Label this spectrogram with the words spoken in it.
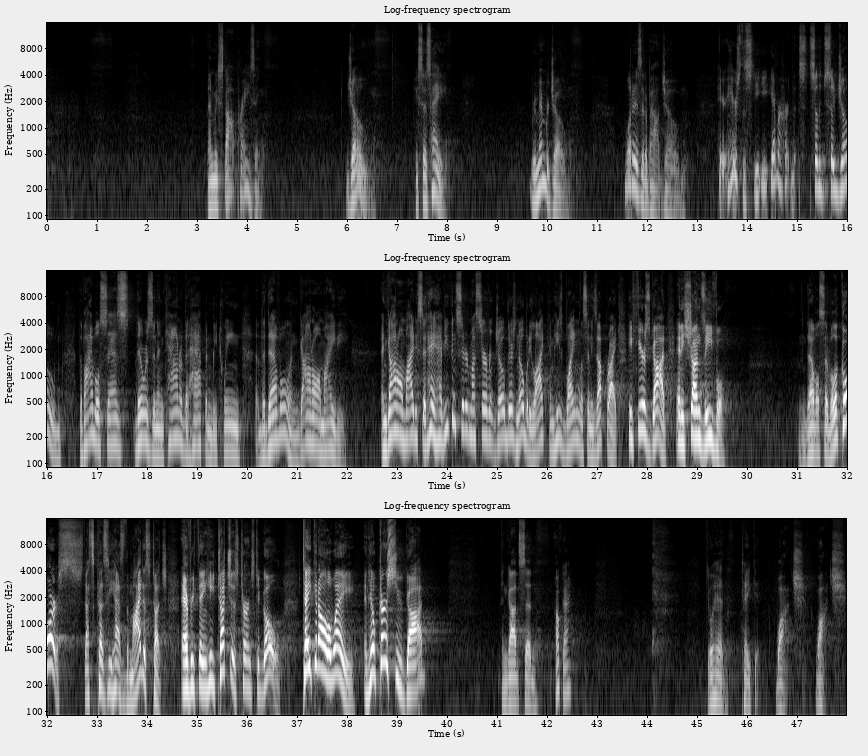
And we stop praising. Job, he says, Hey, remember Job. What is it about Job? Here, here's this. You, you ever heard this? So, so Job, the Bible says there was an encounter that happened between the devil and God Almighty. And God Almighty said, Hey, have you considered my servant Job? There's nobody like him. He's blameless and he's upright. He fears God and he shuns evil. The devil said, Well, of course. That's because he has the Midas touch. Everything he touches turns to gold. Take it all away, and he'll curse you, God. And God said, Okay. Go ahead, take it. Watch, watch.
